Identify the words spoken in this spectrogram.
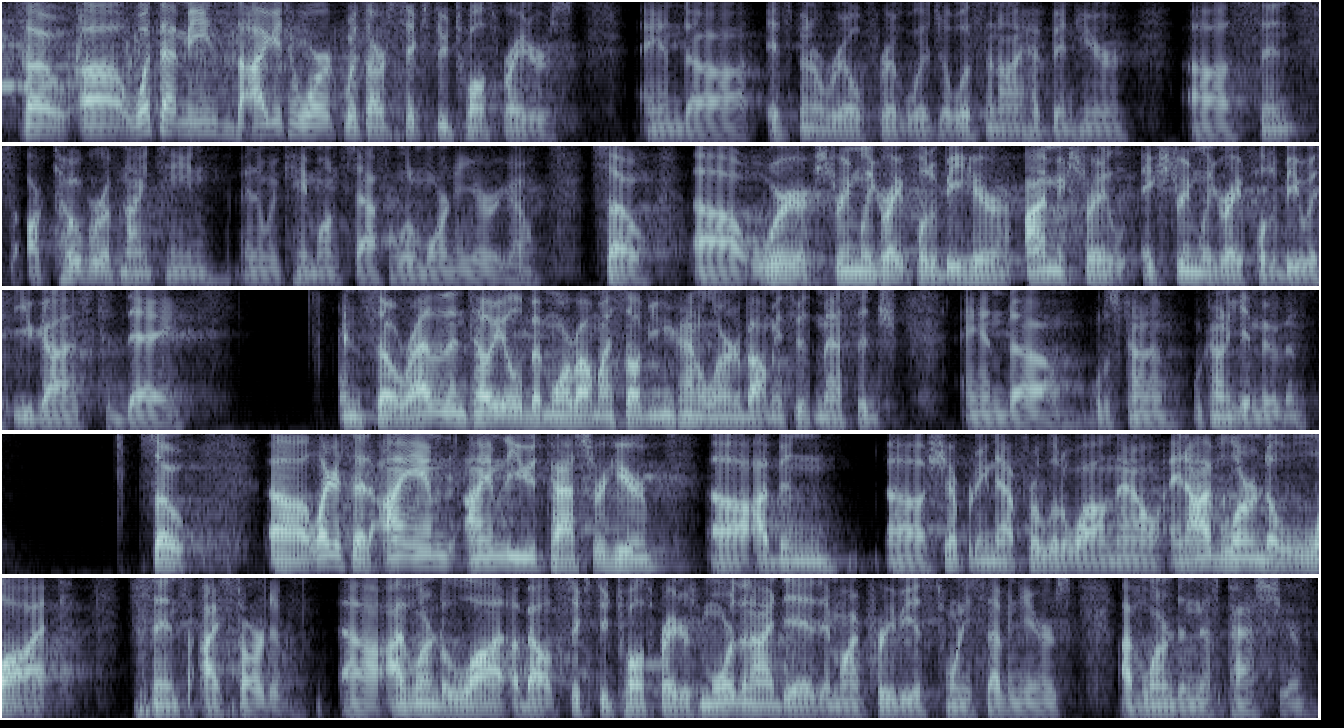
So uh, what that means is I get to work with our 6th through 12th graders, and uh, it's been a real privilege. Alyssa and I have been here uh, since October of 19, and then we came on staff a little more than a year ago. So uh, we're extremely grateful to be here. I'm extre- extremely grateful to be with you guys today. And so rather than tell you a little bit more about myself, you can kind of learn about me through the message, and uh, we'll just kind of we'll kind of get moving. So, uh, like I said, I am I am the youth pastor here. Uh, I've been uh, shepherding that for a little while now, and I've learned a lot since I started. Uh, I've learned a lot about 6th through 12th graders, more than I did in my previous 27 years. I've learned in this past year.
